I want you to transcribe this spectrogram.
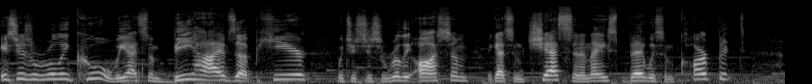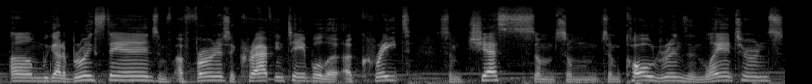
It's just really cool. We got some beehives up here, which is just really awesome. We got some chests and a nice bed with some carpet. Um, we got a brewing stand, some, a furnace, a crafting table, a, a crate, some chests, some some some cauldrons and lanterns.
